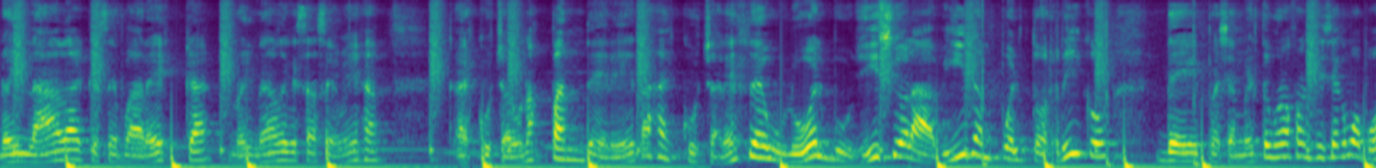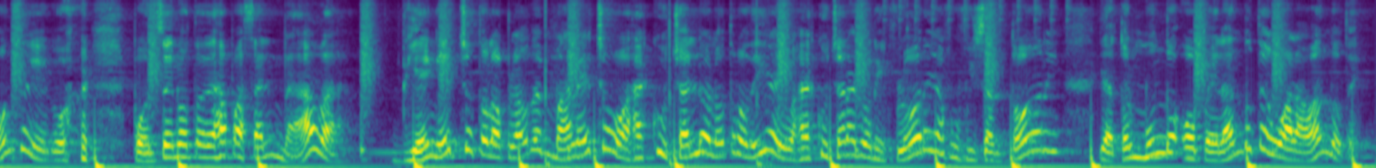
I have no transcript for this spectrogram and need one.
No hay nada que se parezca, no hay nada que se asemeja a escuchar unas panderetas, a escuchar el revolú, el bullicio, la vida en Puerto Rico, de especialmente en una franquicia como Ponce, que Ponce no te deja pasar nada. Bien hecho, te lo aplauden, mal hecho, vas a escucharlo el otro día y vas a escuchar a Johnny Flores, a Fufi Santoni y a todo el mundo o pelándote o alabándote.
